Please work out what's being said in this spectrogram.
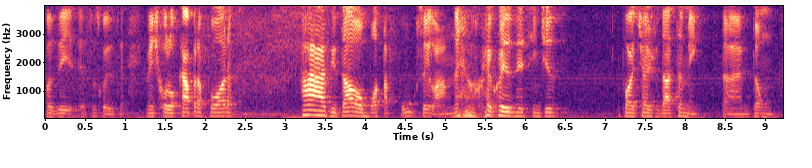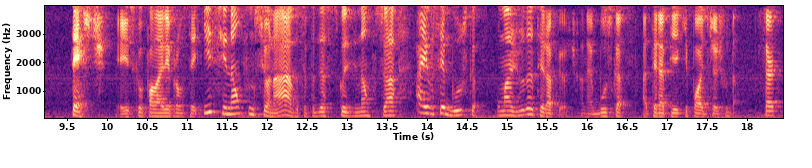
fazer essas coisas. Né? Em vez de colocar para fora, rasga e tal, bota fogo, sei lá, né? Qualquer coisa nesse sentido pode te ajudar também, tá? Então, teste. É isso que eu falaria para você. E se não funcionar, você fazer essas coisas e não funcionar, aí você busca uma ajuda terapêutica, né? Busca a terapia que pode te ajudar, certo?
